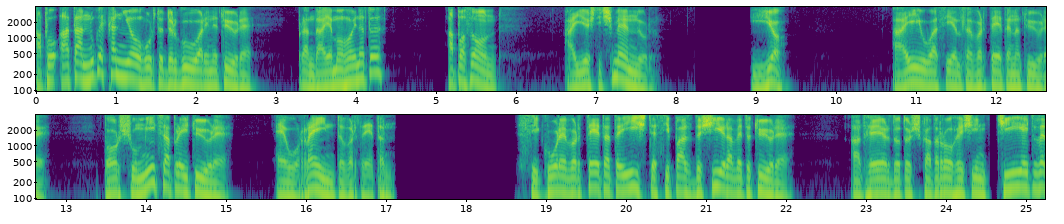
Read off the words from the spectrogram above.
Apo ata nuk e kanë njohur të dërguarin e tyre, prandaj e mohojnë atë? Apo thonë, ai është i çmendur? Jo, ai ua sjell të vërtetën atyre, por shumica prej tyre e urrejnë të vërtetën. Sikur e vërteta të ishte sipas dëshirave të tyre, atëherë do të shkatërroheshin qiejt dhe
